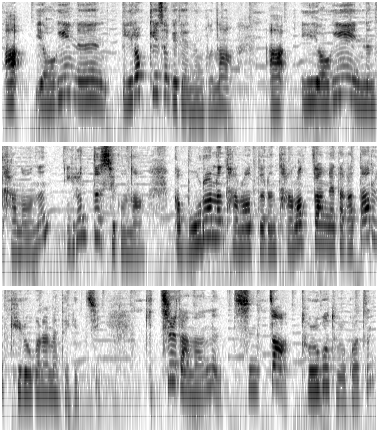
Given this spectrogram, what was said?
아 여기는 이렇게 해석이 되는구나. 아 이 여기에 있는 단어는 이런 뜻이구나. 그러니까 모르는 단어들은 단어장에다가 따로 기록을 하면 되겠지. 기출 단어는 진짜 돌고 돌거든?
